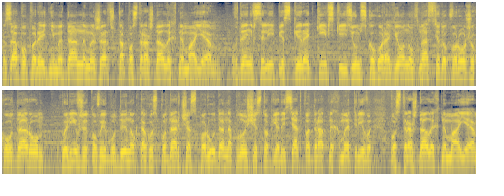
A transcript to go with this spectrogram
За попередніми даними, жертв та постраждалих немає. Вдень в селі Піски Радьківський Ізюмського району внаслідок ворожого удару горів житловий будинок та господарча споруда на площі 150 квадратних метрів. Постраждалих немає.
